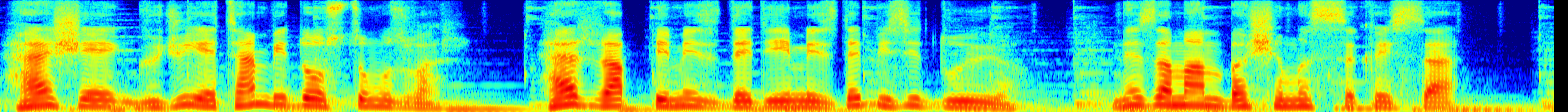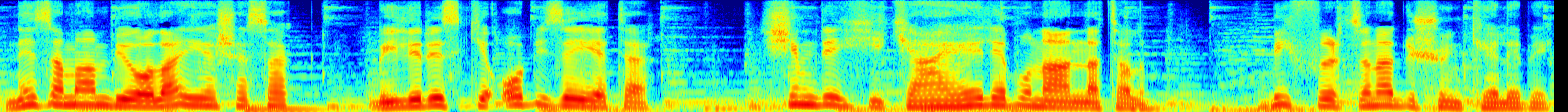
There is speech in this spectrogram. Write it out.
Her şeye gücü yeten bir dostumuz var. Her Rabbimiz dediğimizde bizi duyuyor. Ne zaman başımız sıkışsa, ne zaman bir olay yaşasak biliriz ki o bize yeter. Şimdi hikayeyle bunu anlatalım. Bir fırtına düşün kelebek.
